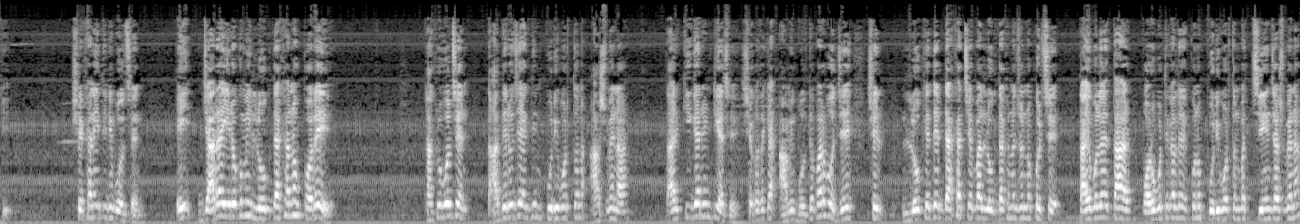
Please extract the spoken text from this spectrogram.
কি। সেখানেই তিনি বলছেন, এই যারা এরকমই লোক দেখানো করে, ঠাকুর বলছেন, তাদেরও যে একদিন পরিবর্তন আসবে না তার কি গ্যারেন্টি আছে? সে কথাকে আমি বলতে পারব যে সে লোকেদের দেখাচ্ছে বা লোক দেখানোর জন্য করছে, তাই বলে তার পরবর্তীকালে কোনো পরিবর্তন বা চেঞ্জ আসবে না?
